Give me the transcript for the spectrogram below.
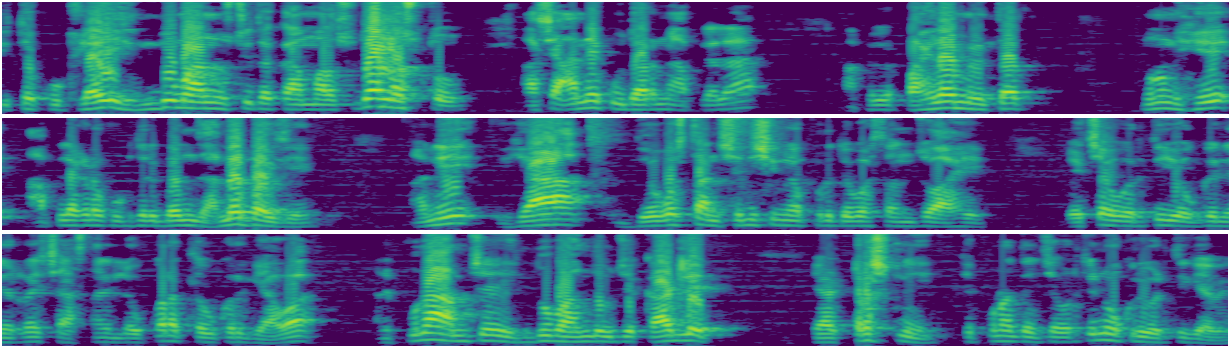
तिथं कुठलाही हिंदू माणूस तिथं कामाला सुद्धा नसतो. अशा अनेक उदाहरणं आपल्याला आपल्याला पाहायला मिळतात. म्हणून हे आपल्याकडे कुठेतरी बंद झालं पाहिजे. आणि या देवस्थान शनी शिंगणापूर देवस्थान जो आहे याच्यावरती योग्य निर्णय शासनाने लवकरात लवकर घ्यावा. आणि पुन्हा आमचे हिंदू बांधव जे काढलेत या ट्रस्टने ते पुन्हा त्यांच्यावरती नोकरीवरती घ्यावे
